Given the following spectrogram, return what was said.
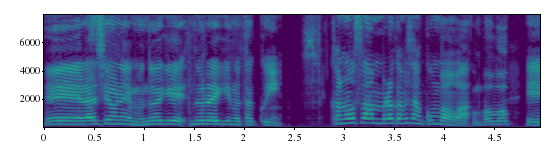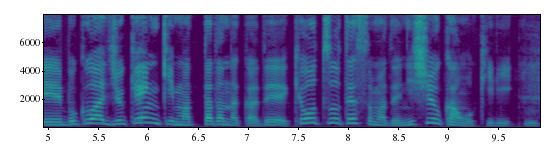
えー、ラジオネームぬげぬれぎの拓印加納さん村上さんこんばんは。こんばんは。えー僕は受験期真っ只中で共通テストまで2週間を切り、うん。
